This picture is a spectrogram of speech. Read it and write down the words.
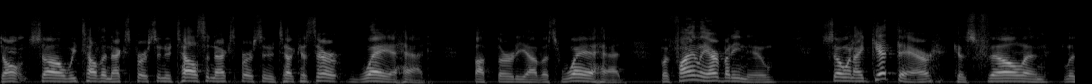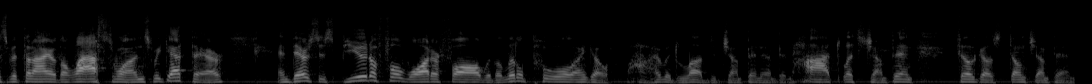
don't. So we tell the next person who tells the next person who tells, because they're way ahead, about 30 of us, way ahead. But finally everybody knew. So when I get there, because Phil and Elizabeth and I are the last ones, we get there, and there's this beautiful waterfall with a little pool. And I go, wow, I would love to jump in. It's been hot. Let's jump in. Phil goes, don't jump in.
